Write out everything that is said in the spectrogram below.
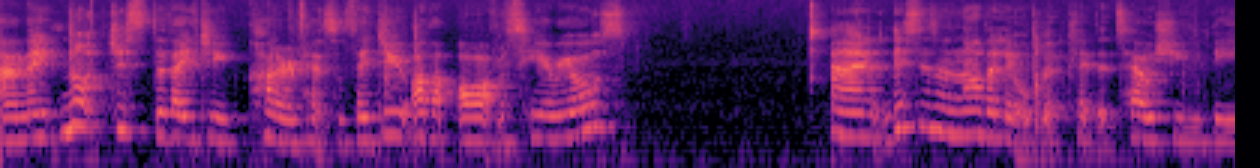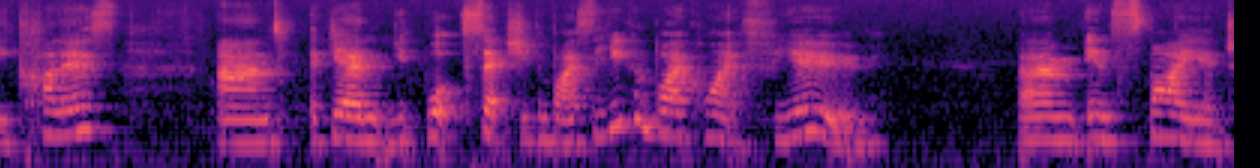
And they not just do they do colouring pencils, they do other art materials. And this is another little booklet that tells you the colours and again you, what sets you can buy. So you can buy quite a few um, inspired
